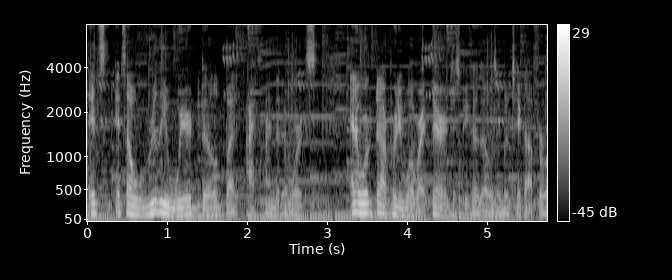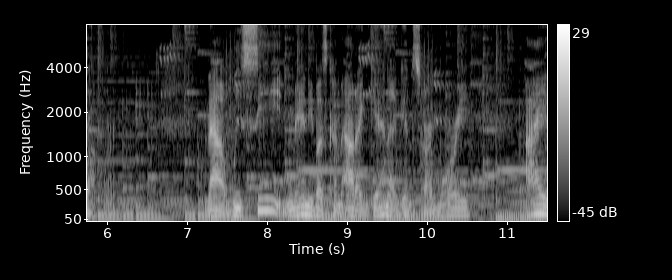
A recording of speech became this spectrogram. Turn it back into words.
it's it's a really weird build, but I find that it works and it worked out pretty well right there just because I was able to take out Ferrothorn. Now, we see Mandibuzz come out again against Skarmory. I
